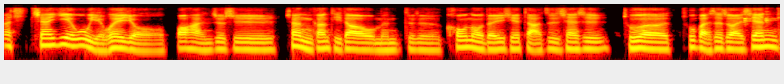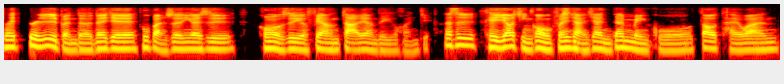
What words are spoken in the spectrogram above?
那现在业务也会有包含，就是像你刚提到我们这个 Kono 的一些杂志，现在是除了出版社之外，现在对日本的那些出版社，应该是 Kono 是一个非常大量的一个环节。但是可以邀请跟我们分享一下，你在美国到台湾。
